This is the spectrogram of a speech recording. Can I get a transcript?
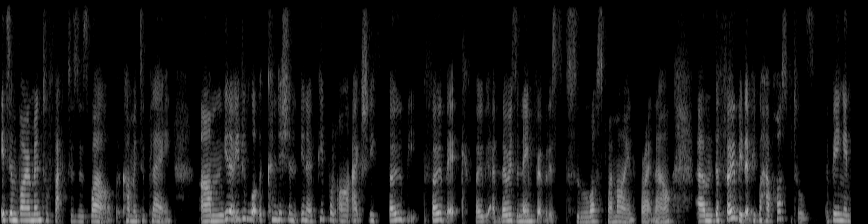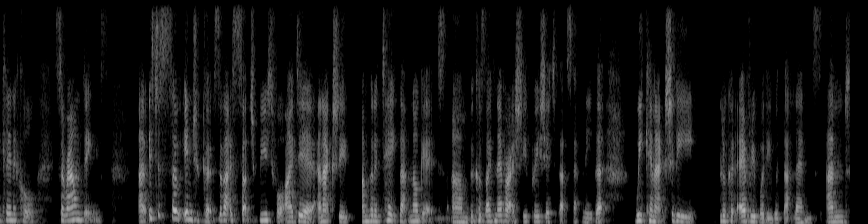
It's environmental factors as well that come into play um, you know, even what the condition, you know, people are actually phobic, phobic, phobia. There is a name for it, but it's lost my mind right now. Um, the phobia that people have hospitals, being in clinical surroundings. Uh, it's just so intricate. So that is such a beautiful idea. And actually, I'm going to take that nugget um, because I've never actually appreciated that, Stefanie, that we can actually look at everybody with that lens. And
